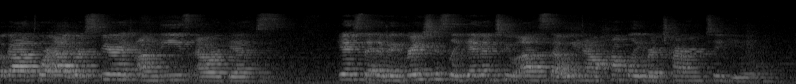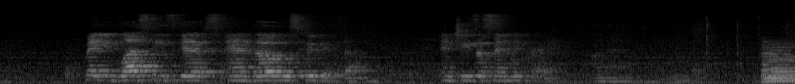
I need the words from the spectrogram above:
O God, pour out your Spirit on these our gifts, gifts that have been graciously given to us that we now humbly return to you. May you bless these gifts and those who give them. In Jesus' name we pray. Amen.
